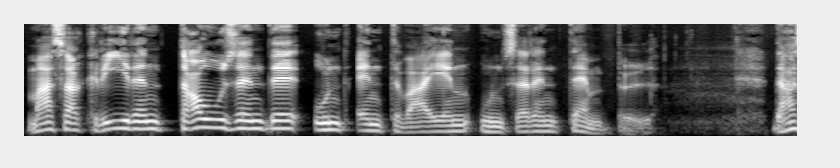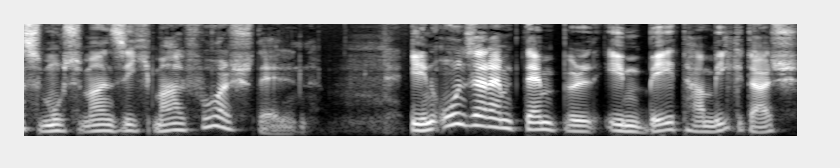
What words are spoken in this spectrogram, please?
massakrieren Tausende und entweihen unseren Tempel. Das muss man sich mal vorstellen. In unserem Tempel im Bet Hamikdash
